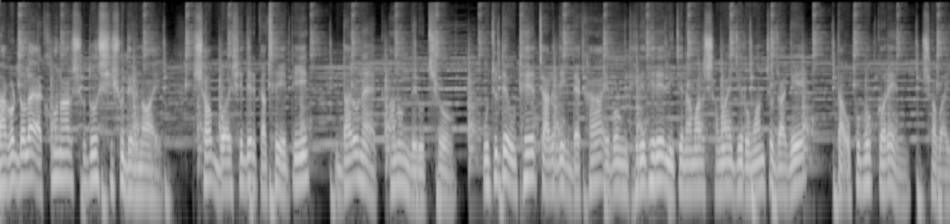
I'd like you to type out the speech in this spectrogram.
নাগরদোলা এখন আর শুধু শিশুদের নয় সব বয়সীদের কাছে এটি দারুণ এক আনন্দের উৎস। উঁচুতে উঠে চারদিক দেখা এবং ধীরে ধীরে নিচে নামার সময় যে রোমাঞ্চ জাগে, তা উপভোগ করেন সবাই।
